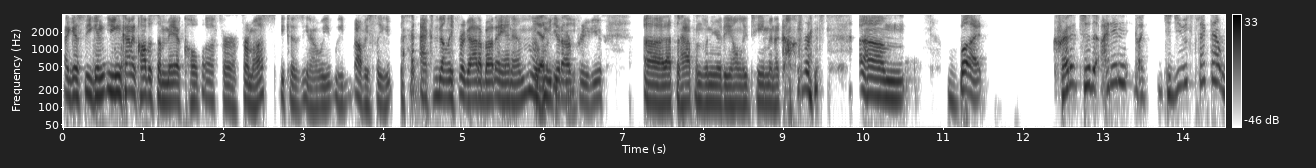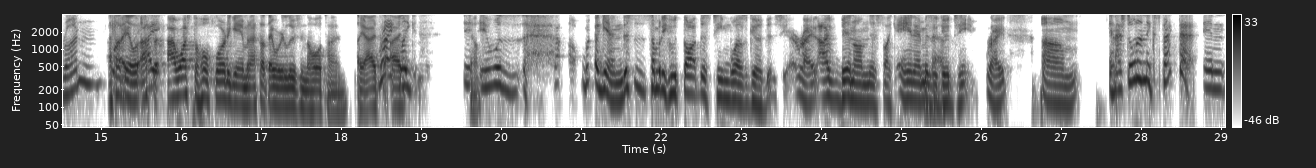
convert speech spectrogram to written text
I guess you can you can kind of call this a mea culpa for from us because you know we we obviously accidentally forgot about A and M when The we did our preview. Uh, that's what happens when you're the only team in a conference. Um, but credit to the I didn't like. Did you expect that run? I thought they. Like, I, thought- I watched the whole Florida game and I thought they were losing the whole time. Like I, right I like it, no. it was again this is somebody who thought this team was good this year right i've been on this like a&m is a good team right um and i still didn't expect that and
